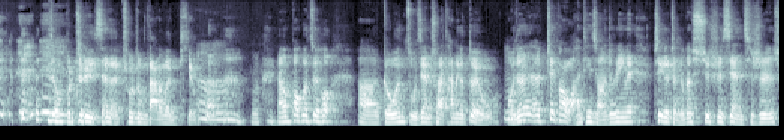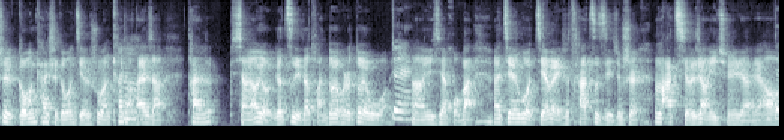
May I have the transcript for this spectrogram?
就不至于现在出这么大的问题了。嗯然后包括最后啊、呃格温组建出来他那个队伍，嗯我觉得呃这块我还挺喜欢，就是因为这个整个的叙事线其实是格温开始，格温结束，开场他就讲。他想要有一个自己的团队或者队伍，对啊、一些伙伴，呃，结果结尾是他自己就是拉起了这样一群人，然后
